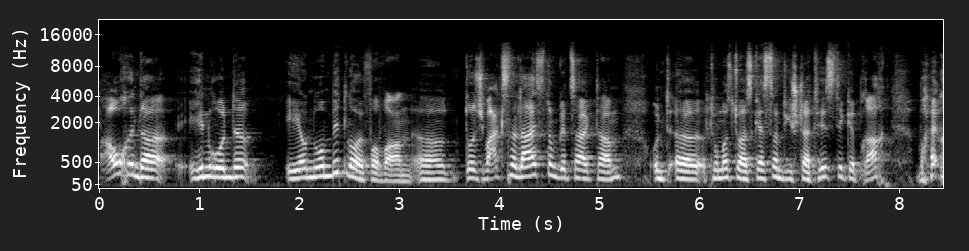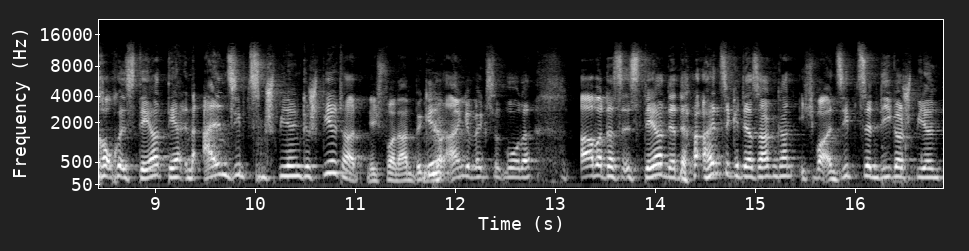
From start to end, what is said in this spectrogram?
auch in der Hinrunde eher nur Mitläufer waren, äh, durchwachsene Leistung gezeigt haben. Und äh, Thomas, du hast gestern die Statistik gebracht. Weihrauch ist der, der in allen 17 Spielen gespielt hat. Nicht von Anbeginn Ja. eingewechselt wurde, aber das ist der, der der Einzige, der sagen kann, ich war in 17 Ligaspielen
